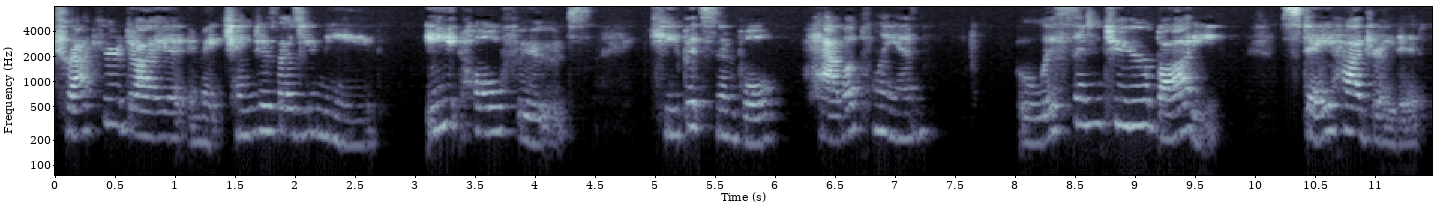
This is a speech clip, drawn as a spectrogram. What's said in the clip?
track your diet and make changes as you need. Eat whole foods. Keep it simple. Have a plan. Listen to your body. Stay hydrated.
